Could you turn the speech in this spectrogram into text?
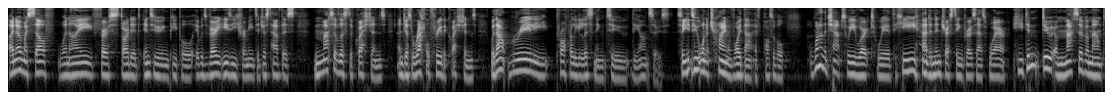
I know myself when I first started interviewing people, it was very easy for me to just have this massive list of questions and just rattle through the questions without really properly listening to the answers. So you do want to try and avoid that if possible. One of the chaps we worked with, he had an interesting process where he didn't do a massive amount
